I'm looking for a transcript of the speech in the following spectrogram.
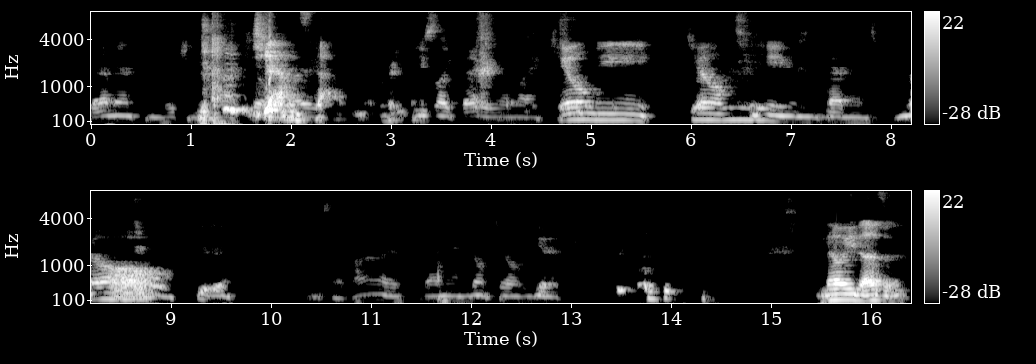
Batman's conviction. to not kill, dying. He's like begging him, like, "Kill me, kill me," and Batman's no. Yeah. It's like, all right, Batman, you don't kill, you get it. No, he doesn't.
